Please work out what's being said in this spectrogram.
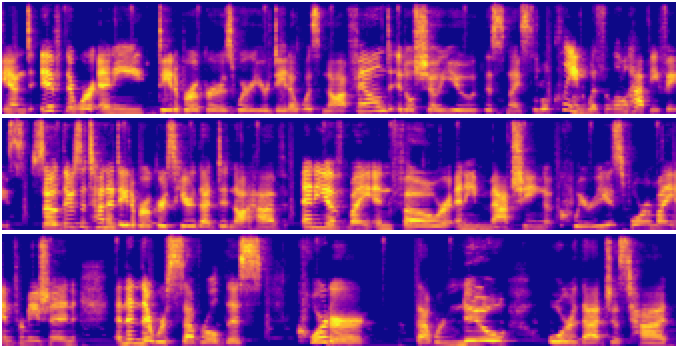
and if there were any data brokers where your data was not found, it'll show you this nice little clean with a little happy face. So there's a ton of data brokers here that did not have any of my info or any matching queries for my information. And then there were several this quarter that were new or that just had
